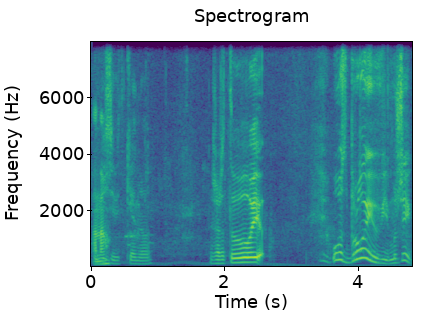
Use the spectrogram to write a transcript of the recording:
А ну. Ізі відкинула. Жартую. О, зброю ві, мужик.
